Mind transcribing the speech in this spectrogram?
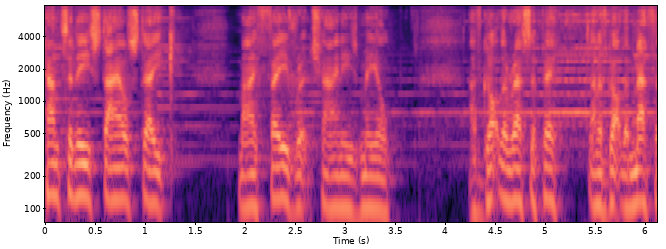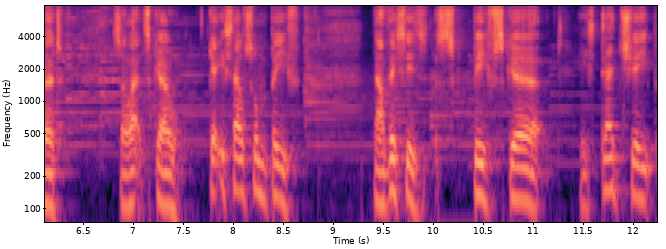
Cantonese style steak, my favourite Chinese meal. I've got the recipe and I've got the method, so let's go. Get yourself some beef. Now this is beef skirt. It's dead cheap.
